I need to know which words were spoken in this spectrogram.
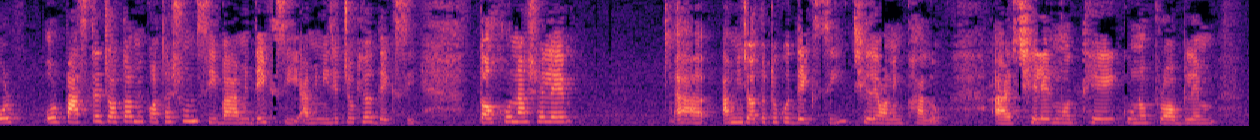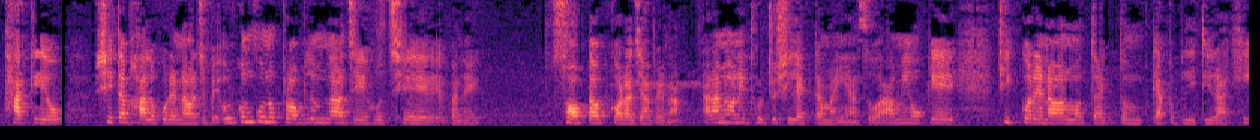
ওর ওর পাস্টে যত আমি কথা শুনছি বা আমি দেখছি, আমি নিজের চোখেও দেখছি, তখন আসলে আমি যতটুকু দেখছি, ছেলে অনেক ভালো। আর ছেলের মধ্যে কোনো প্রবলেম থাকলেও সেটা ভালো করে নেওয়া যাবে। ওরকম কোনো প্রবলেম না যে হচ্ছে মানে সর্ট আউট করা যাবে না। আর আমি অনেক ধৈর্যশীল একটা মাইয়া সো আমি ওকে ঠিক করে নেওয়ার মতো একদম ক্যাপাবিলিটি রাখি।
